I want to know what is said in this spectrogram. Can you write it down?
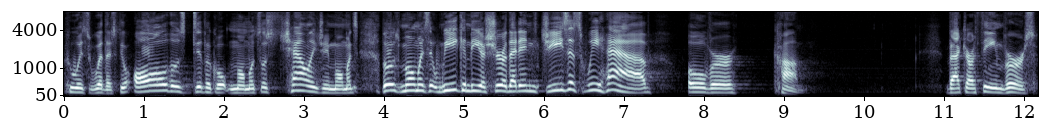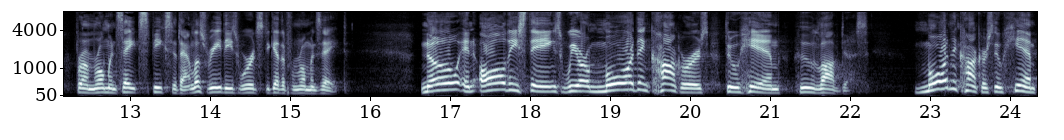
who is with us through all those difficult moments, those challenging moments, those moments that we can be assured that in Jesus we have overcome. In fact, our theme verse from Romans 8 speaks to that. Let's read these words together from Romans 8. No, in all these things, we are more than conquerors through him who loved us. More than conquerors through him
